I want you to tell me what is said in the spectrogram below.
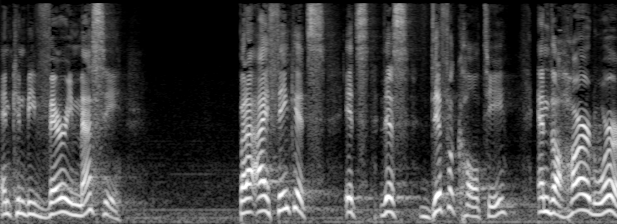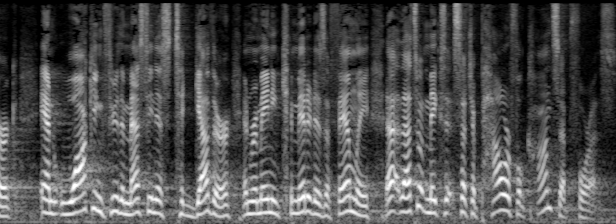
and can be very messy. But I, I think it's, it's this difficulty and the hard work and walking through the messiness together and remaining committed as a family, that, that's what makes it such a powerful concept for us.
